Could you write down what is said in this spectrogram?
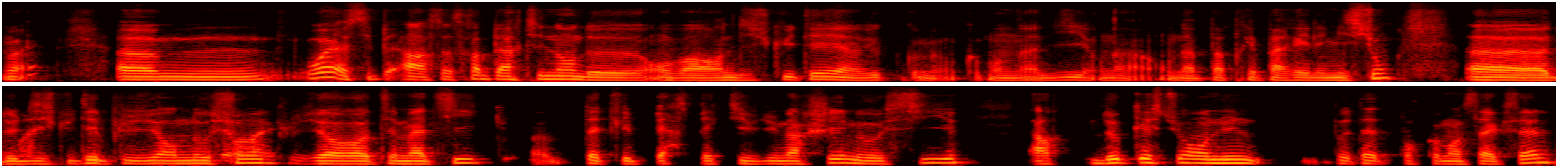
Ouais. ouais, alors ça sera pertinent de, on va en discuter, hein, comme, comme on a dit, on n'a on a pas préparé l'émission, euh, de discuter plusieurs notions, plusieurs thématiques, peut-être les perspectives du marché, mais aussi, alors deux questions en une, peut-être pour commencer, Axel.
